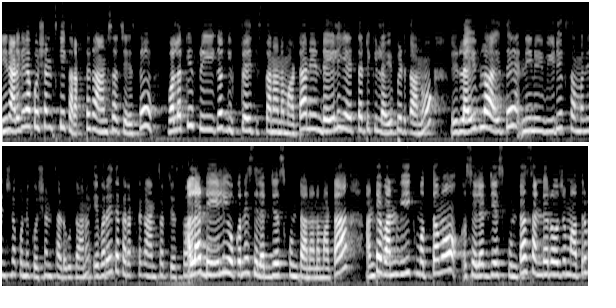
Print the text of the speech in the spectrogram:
నేను అడిగిన క్వశ్చన్స్కి కరెక్ట్గా ఆన్సర్ చేస్తే వాళ్ళకి ఫ్రీగా గిఫ్ట్ అయితే ఇస్తానన్నమాట. నేను డైలీ ఎయిట్ థర్టీకి లైవ్ పెడతాను. ఈ లైవ్లో అయితే నేను ఈ వీడియోకి సంబంధించిన కొన్ని క్వశ్చన్స్ అడుగుతాను. ఎవరైతే కరెక్ట్గా ఆన్సర్ చేస్తారో అలా డైలీ ఒకరిని సెలెక్ట్ చేసుకుంటాను అనమాట అంటే వన్ వీక్ మొత్తము సెలెక్ట్ చేసుకుంటా సండే రోజు మాత్రం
